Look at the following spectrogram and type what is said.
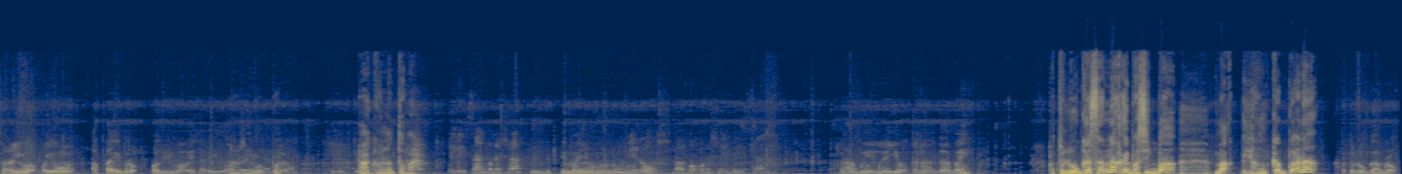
sariwa pa yung atay bro. Pag Nariwa pa. Bago lang to ba? Ilisan ko na siya. biktima yung ano mo. Pero, bago ko na siya ilisan. Grabe, layo ka na da bay. Patulugas anak kay basig ba? Mak, hangkab ka na. Patuluga bro.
